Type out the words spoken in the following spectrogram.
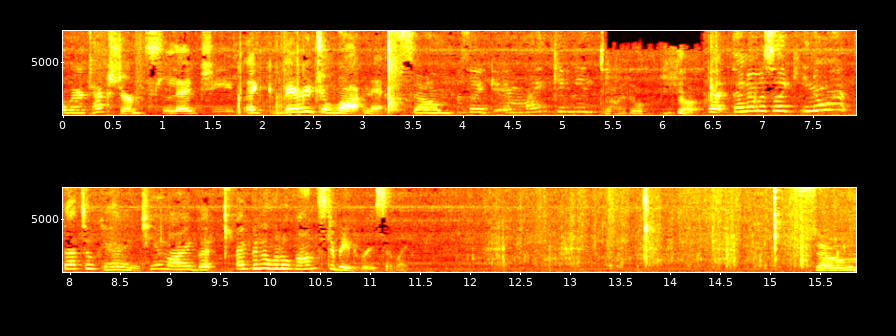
a weird texture. Sledgy, like very gelatinous. So I was like, it might give me diarrhea. but then I was like, you know what? That's okay. TMI, but I've been a little constipated recently. So,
